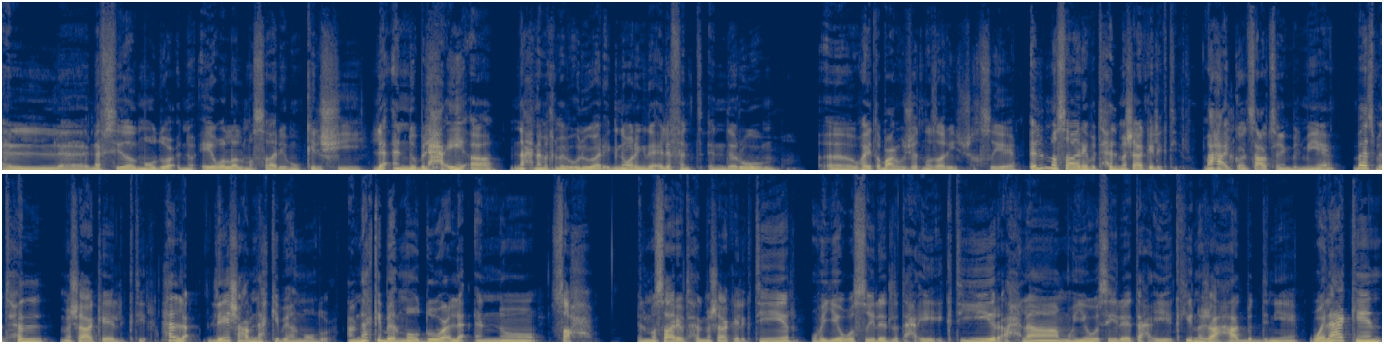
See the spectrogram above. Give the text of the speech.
النفسي للموضوع إنه إيه والله المصاري مو كل شيء لأنه بالحقيقة نحن مثل ما بيقولوا ignoring the elephant in the room. آه، وهي طبعا وجهة نظري الشخصيه المصاري بتحل مشاكل كتير. ما حقلكم 99% بس بتحل مشاكل كتير. هلأ ليش عم نحكي بهالموضوع؟ عم نحكي بهالموضوع لأنه صح. المصاري بتحل مشاكل كتير وهي وسيلة لتحقيق كتير أحلام وهي وسيلة لتحقيق كتير نجاحات بالدنيا. ولكن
